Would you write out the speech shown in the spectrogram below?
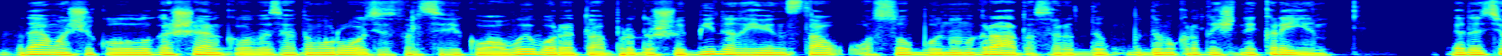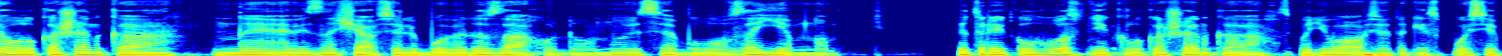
Нагадаємо, що коли Лукашенко у 2020 році сфальсифікував вибори та придушив мітинги, він став особою нон-грата серед демократичних країн. Та до цього Лукашенка не відзначався любов'ю до заходу. Ну і це було взаємно. Хитрий колгоспник Лукашенка сподівався в такий спосіб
